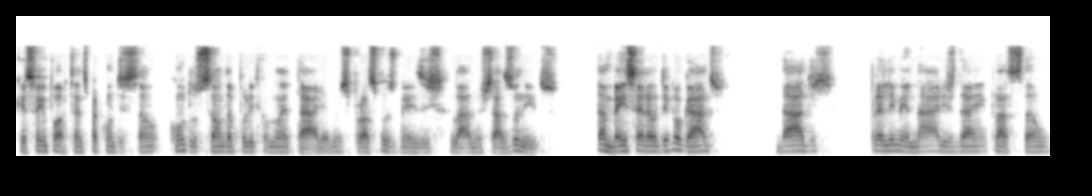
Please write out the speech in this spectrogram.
que são importantes para a condição, condução da política monetária nos próximos meses lá nos Estados Unidos. Também serão divulgados dados preliminares da inflação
